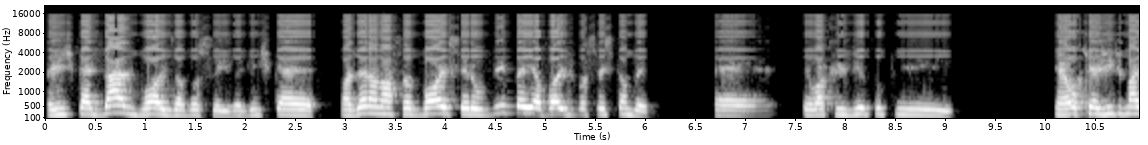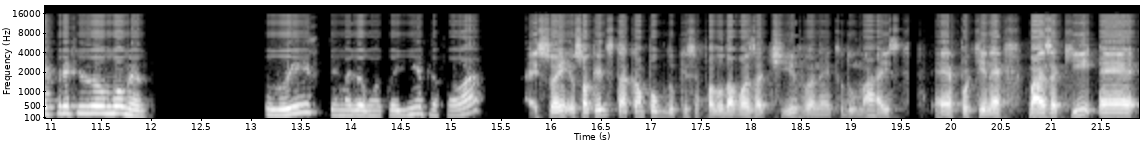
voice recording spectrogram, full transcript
a gente quer dar voz a vocês, a gente quer fazer a nossa voz ser ouvida e a voz de vocês também. é, eu acredito que é o que a gente mais precisa no momento. O Luiz, tem mais alguma coisinha para falar? É isso aí, eu só queria destacar um pouco do que você falou da voz ativa, né, e tudo mais. É porque, né, mas aqui é,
